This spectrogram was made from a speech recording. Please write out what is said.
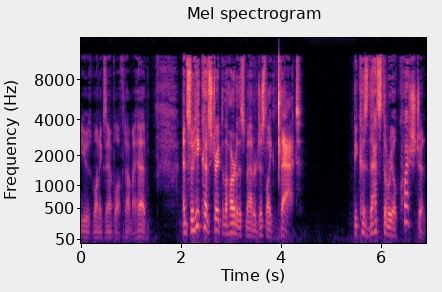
use one example off the top of my head. And so he cuts straight to the heart of this matter just like that. Because that's the real question.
